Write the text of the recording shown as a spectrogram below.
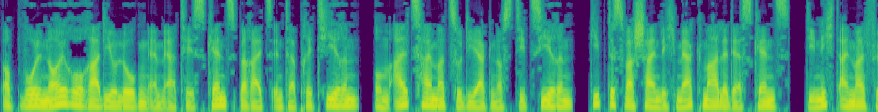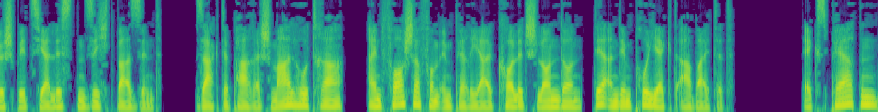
Obwohl Neuroradiologen MRT-Scans bereits interpretieren, um Alzheimer zu diagnostizieren, gibt es wahrscheinlich Merkmale der Scans, die nicht einmal für Spezialisten sichtbar sind, sagte Paresh Malhotra, ein Forscher vom Imperial College London, der an dem Projekt arbeitet. Experten,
